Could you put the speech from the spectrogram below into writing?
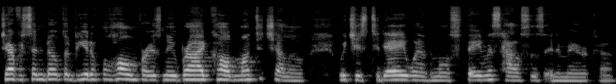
Jefferson built a beautiful home for his new bride called Monticello, which is today one of the most famous houses in America.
